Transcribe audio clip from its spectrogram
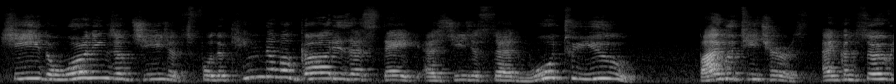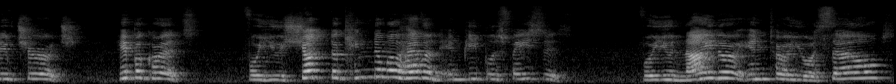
Heed the warnings of Jesus, for the kingdom of God is at stake, as Jesus said, Woe to you, Bible teachers and conservative church, hypocrites, for you shut the kingdom of heaven in people's faces. For you neither enter yourselves,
